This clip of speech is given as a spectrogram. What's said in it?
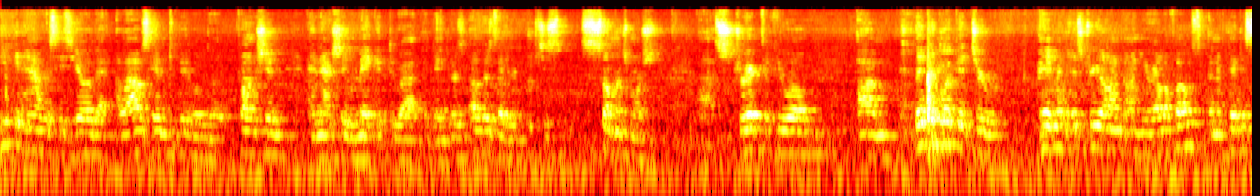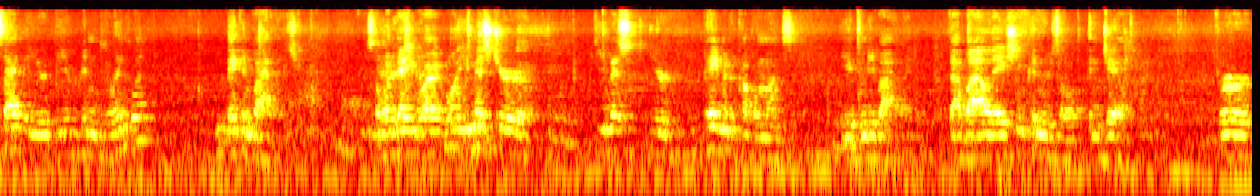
he can have a CCO that allows him to be able to function and actually make it throughout the day. There's others that are just so much more uh, strict, if you will. Um, they can look at your payment history on, on your LFOs, and if they decide that you're, you've been delinquent, they can violate you. So one day, well, you missed your, you missed your payment a couple months, you can be violated. That violation can result in jail time. For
